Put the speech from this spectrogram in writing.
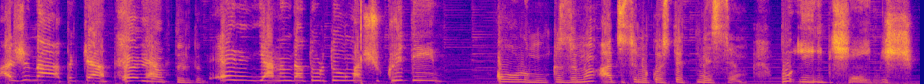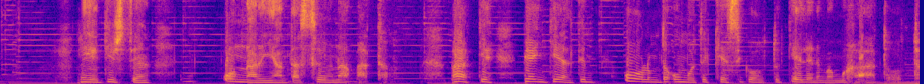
Aşı ne yapacağım? Ev Ya- yaptırdım. Evin yanında durduğuma şükredeyim. Oğlumun kızımın acısını göstermesin. Bu iyi bir şeymiş. Niye dersen onların yanında sığınamadım. Bak ki ben geldim oğlum da umudu kesik oldu. Gelinime muhat oldu.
